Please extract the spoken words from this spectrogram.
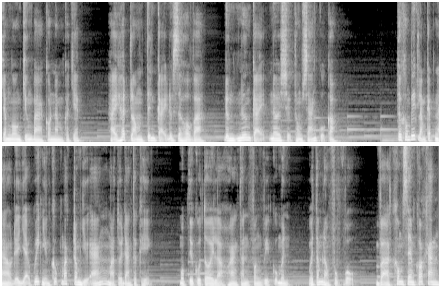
Trong ngôn chương 3 câu 5 có chép Hãy hết lòng tin cậy Đức Giê-hô-va Đừng nương cậy nơi sự thông sáng của con Tôi không biết làm cách nào để giải quyết những khúc mắc trong dự án mà tôi đang thực hiện Mục tiêu của tôi là hoàn thành phần việc của mình với tấm lòng phục vụ và không xem khó khăn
